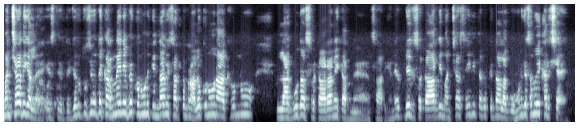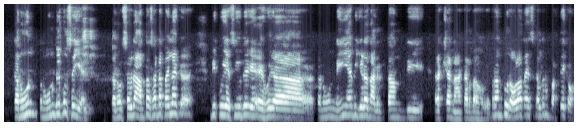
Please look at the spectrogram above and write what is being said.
ਮਨਸ਼ਾ ਦੀ ਗੱਲ ਹੈ ਇਸ ਦੇ ਉੱਤੇ। ਜਦੋਂ ਤੁਸੀਂ ਉਹ ਕਰਨਾ ਹੀ ਨਹੀਂ, ਫਿਰ ਕਾਨੂੰਨ ਕਿੰਦਾ ਵੀ ਸਖਤ ਬਣਾ ਲਓ। ਕਾਨੂੰਨ ਆਖਰ ਨੂੰ ਲਾਗੂ ਤਾਂ ਸਰਕਾਰਾਂ ਨੇ ਕਰਨਾ ਹੈ, ਸਾਰੀਆਂ ਨੇ। ਜੇ ਸਰਕਾਰ ਦੀ ਮਨਸ਼ਾ ਸਹੀ ਨਹੀਂ, ਤਾਂ ਫਿਰ ਕਿੱਦਾਂ ਲਾਗੂ ਹੋਣਗੇ? ਸਾਨੂੰ ਇਹ ਖਰਚਾ ਹੈ। ਕਾਨੂੰਨ ਕਾਨੂੰਨ ਬਿਲਕੁਲ ਸਹੀ ਹੈ। ਕਾਨੂੰਨ, ਸੰਵਿਧਾਨ ਤਾਂ ਸਾਡਾ ਪਹਿਲਾਂ ਵੀ ਕੋਈ ਅਸੀਂ ਉਹਦੇ ਇਹੋ ਜਿਹਾ ਕਾਨੂੰਨ ਨਹੀਂ ਹੈ ਵੀ ਜਿਹੜਾ ਨਾਗਰਿਕਤਾ ਦੀ ਰੱਖਿਆ ਨਾ ਕਰਦਾ ਹੋਵੇ। ਪਰੰਤੂ ਰੌਲਾ ਤਾਂ ਇਸ ਗੱਲ ਨੂੰ ਵਰਤੇ ਕੌਣ?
